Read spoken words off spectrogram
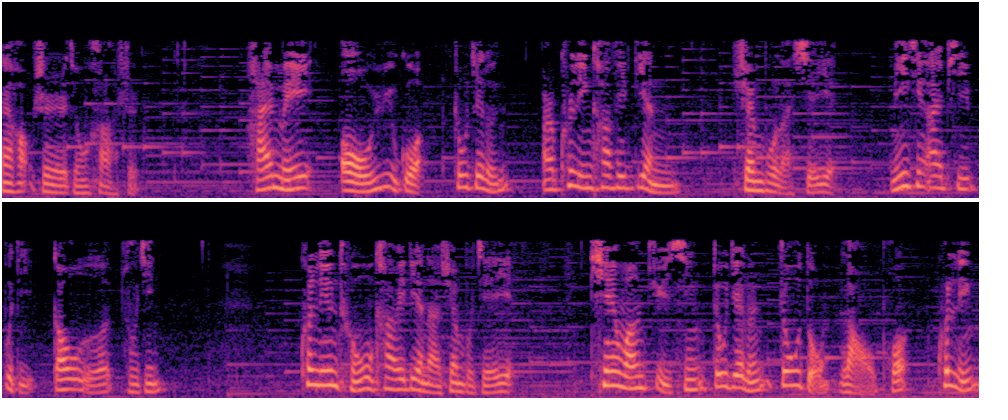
大家好，我是九红何老师。还没偶遇过周杰伦，而昆凌咖啡店宣布了歇业，明星 IP 不抵高额租金。昆凌宠物咖啡店呢宣布结业。天王巨星周杰伦周董老婆昆凌，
